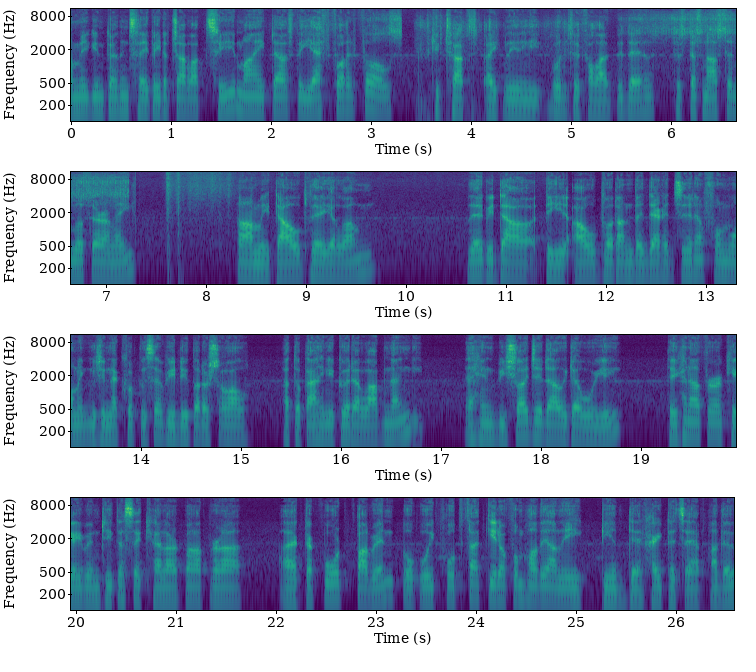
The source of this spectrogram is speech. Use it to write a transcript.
আমি কিন্তু এখন সাইকেলটা চালাচ্ছি। মা, এটা ল্যাক করে তো ঠিকঠাক বলছে খাবার ঠিকঠাক না আসতে তারা নাই আমি এটা আউট হয়ে গেলাম এটা আউট বা রান্দায় দেখাচ্ছে না ফোন অনেক বেশি ল্যাক করতেছে ভিডিও করার সময় এত কাহিনী করে লাভ নাই এখন বিষয় যেটা ওইটা বলি তো এখানে আপনারা খেলবেন ঠিক আছে খেলার পর আপনারা একটা কোড পাবেন তো ওই কোডটা কীরকম হবে আমি দেখাইতে চাই আপনাদের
